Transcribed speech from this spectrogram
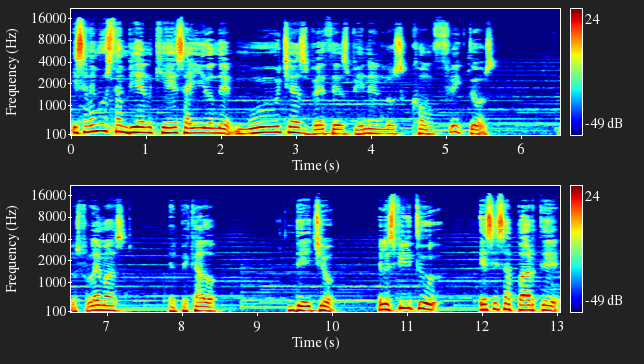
Y sabemos también que es ahí donde muchas veces vienen los conflictos, los problemas, el pecado. De hecho, el espíritu es esa parte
